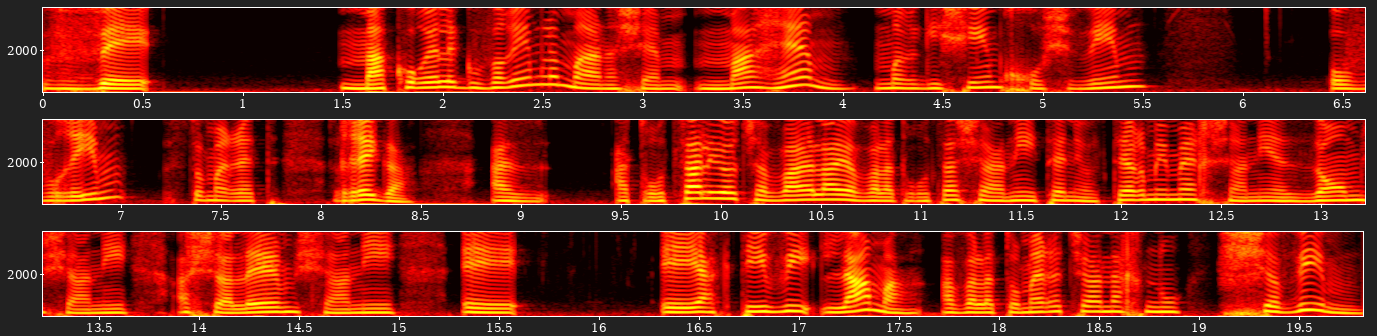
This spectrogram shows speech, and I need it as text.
ומה קורה לגברים למען השם? מה הם מרגישים, חושבים, עוברים? זאת אומרת, רגע, אז את רוצה להיות שווה אליי, אבל את רוצה שאני אתן יותר ממך, שאני אזום, שאני אשלם, שאני אהיה אה, אקטיבי. למה? אבל את אומרת שאנחנו שווים.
